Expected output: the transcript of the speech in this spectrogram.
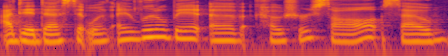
I did dust it with a little bit of of kosher salt. So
